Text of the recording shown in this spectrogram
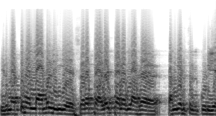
இது மட்டுமல்லாமல் இங்கே சிறப்பு அழைப்பாளர்களாக பங்கெடுத்திருக்கக்கூடிய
